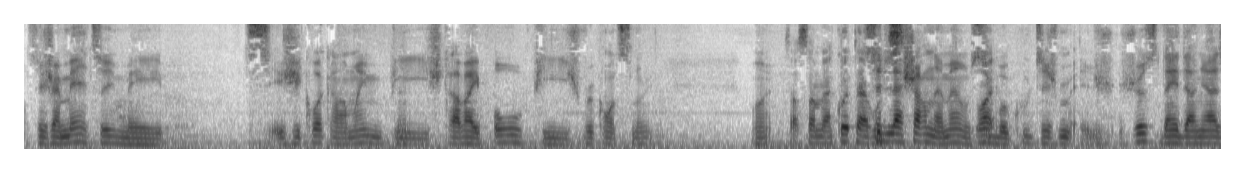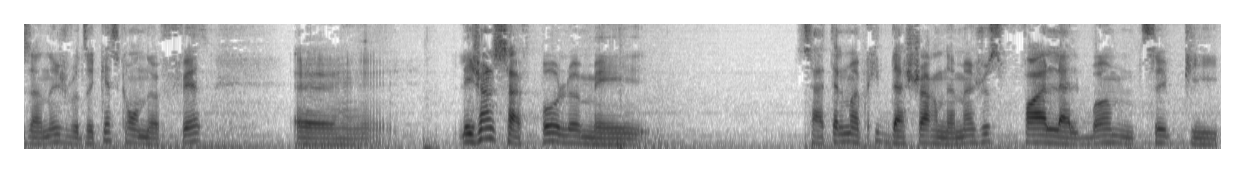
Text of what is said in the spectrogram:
on sait jamais, tu sais, mais j'y crois quand même, puis je travaille pour, puis je veux continuer. Ça ressemble à quoi ta C'est de l'acharnement aussi Ouais. beaucoup. Tu sais, je juste dans les dernières années, je veux dire, qu'est-ce qu'on a fait? Euh, les gens le savent pas, là, mais ça a tellement pris d'acharnement, juste faire l'album, tu sais, puis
